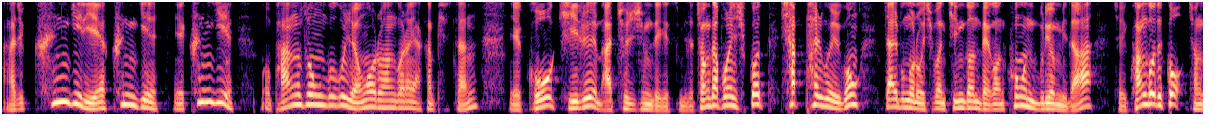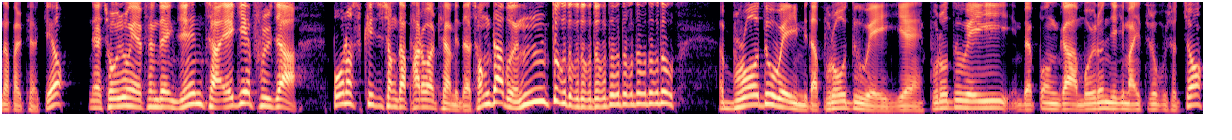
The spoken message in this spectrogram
아주 큰 길이에요. 큰 길. 예, 큰 길. 뭐, 방송국을 영어로 한 거랑 약간 비슷한, 예, 그 길을 맞춰주시면 되겠습니다. 정답 보내주실 곳, 샵8910, 짧은 건 50원, 긴 건 100원, 콩은 무료입니다. 저희 광고 듣고 정답 발표할게요. 네, 조우종의 FM댕진. 자, 애기의 풀자. 보너스 퀴즈 정답 바로 발표합니다. 정답은, 뚜구두구두구두구두구두구두구. 브로드웨이입니다. 브로드웨이. 예. 브로드웨이 몇 번가 뭐 이런 얘기 많이 들어보셨죠?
